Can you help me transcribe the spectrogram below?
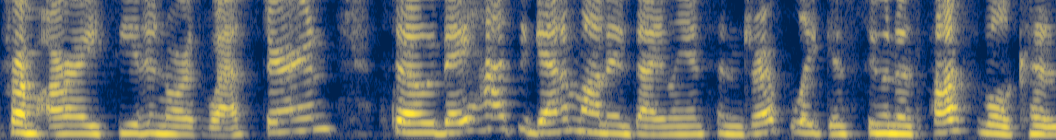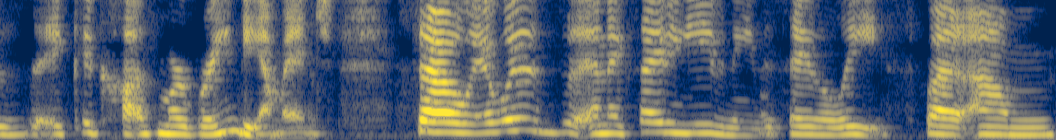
from RIC to Northwestern. So they had to get him on a Dilantin drip like as soon as possible because it could cause more brain damage. So it was an exciting evening to say the least. But um,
